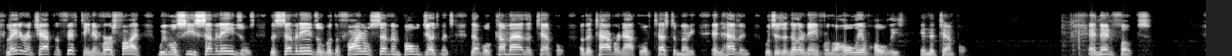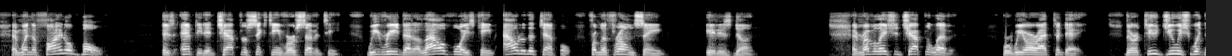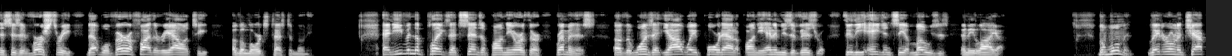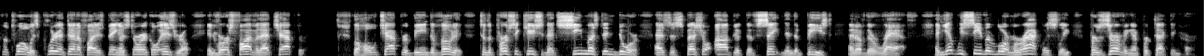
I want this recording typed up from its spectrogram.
Later in chapter 15 in verse 5, we will see seven angels, the seven angels with the final seven bowl judgments that will come out of the temple of the tabernacle of testimony in heaven, which is another name for the Holy of Holies in the temple. And then, folks, and when the final bowl is emptied in chapter 16, verse 17, we read that a loud voice came out of the temple from the throne saying, It is done. In Revelation chapter 11, where we are at today, there are two Jewish witnesses in verse 3 that will verify the reality of the Lord's testimony. And even the plagues that sends upon the earth are reminiscent of the ones that Yahweh poured out upon the enemies of Israel through the agency of Moses and Elijah. The woman, later on in chapter 12, is clearly identified as being historical Israel in verse 5 of that chapter. The whole chapter being devoted to the persecution that she must endure as the special object of Satan and the beast and of their wrath. And yet we see the Lord miraculously preserving and protecting her.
